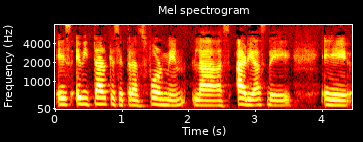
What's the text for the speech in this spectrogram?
es evitar que se transformen las áreas de eh,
